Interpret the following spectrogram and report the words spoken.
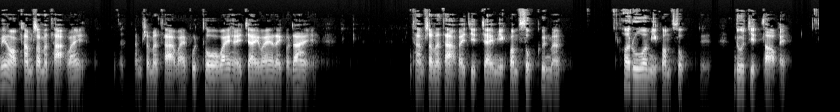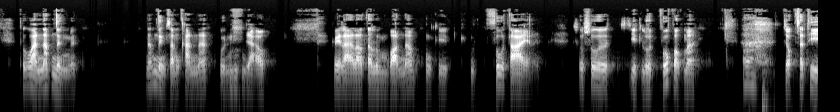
ไม่ออกทำสมถะไว้ทำสมถะไว้พุทโธไว้หายใจไว้อะไรก็ได้ทำสมถะไปจิตใจมีความสุขขึ้นมา ก็รู้ว่ามีความสุข ดูจิตต่อไป ทุกวันนับหนึ่งนับหนึ่งสำคัญนะ คุณยาว เวลาเราตะลุมบอลนะบางที สู้ตาย สู้ๆจิตหลุดปุ๊บออกมาจบสักที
